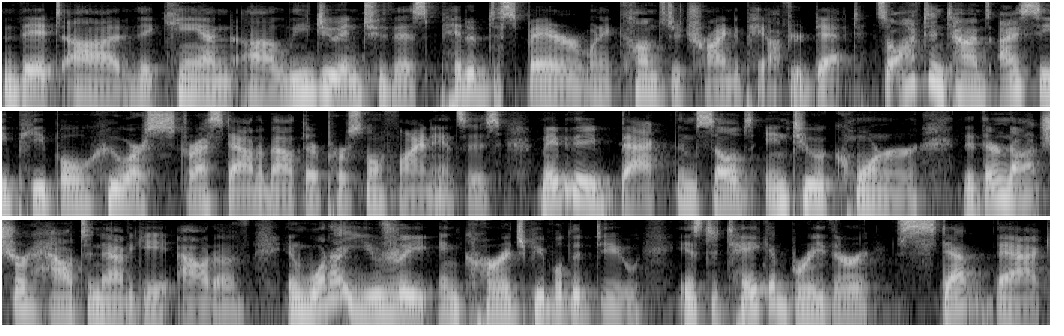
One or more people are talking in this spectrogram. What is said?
that uh, that can uh, lead you into this pit of despair when it comes to trying to pay off your debt. So oftentimes I see people who are stressed out about their personal finances. Maybe they back themselves into a corner that they're not sure how to navigate out of. And what I usually encourage people to do is to take a breather, step back,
